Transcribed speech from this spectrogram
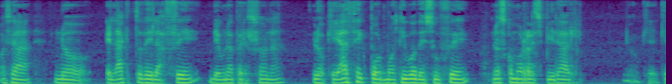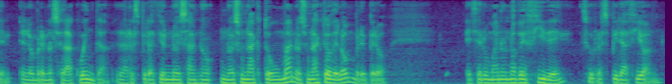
O sea, no el acto de la fe de una persona, lo que hace por motivo de su fe, no es como respirar, que, el hombre no se da cuenta. La respiración no es, no, no es un acto humano, es un acto del hombre, pero el ser humano no decide su respiración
